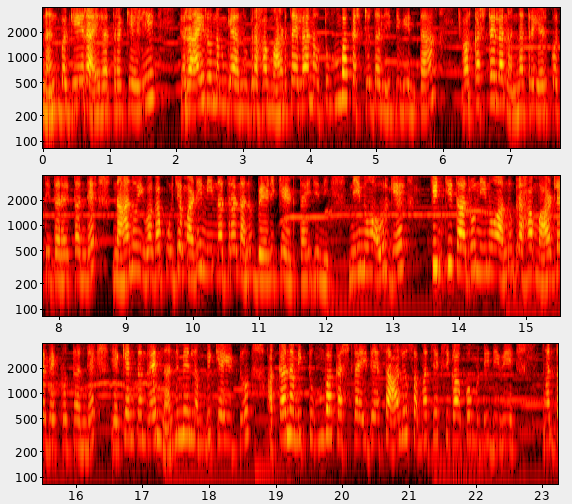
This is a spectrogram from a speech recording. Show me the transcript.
ನನ್ನ ಬಗ್ಗೆ ರಾಯರ ಹತ್ರ ಕೇಳಿ. ರಾಯರು ನಮಗೆ ಅನುಗ್ರಹ ಮಾಡ್ತಾ ಇಲ್ಲ. ನಾವು ತುಂಬ ಕಷ್ಟದಲ್ಲಿದ್ದೀವಿ ಅಂತ. ಅವ್ರ ಕಷ್ಟ ಎಲ್ಲ ನನ್ನ ಹತ್ರ ಹೇಳ್ಕೊತಿದ್ದಾರೆ ತಂದೆ. ನಾನು ಇವಾಗ ಪೂಜೆ ಮಾಡಿ ನಿನ್ನ ಹತ್ರ ನಾನು ಬೇಡಿಕೆ ಇಡ್ತಾ ಇದ್ದೀನಿ. ನೀನು ಅವ್ರಿಗೆ ಕಿಂಚಿತಾದರೂ ನೀನು ಅನುಗ್ರಹ ಮಾಡಲೇಬೇಕು ತಂದೆ. ಯಾಕೆಂತಂದರೆ ನನ್ನ ಮೇಲೆ ನಂಬಿಕೆ ಇಟ್ಟು ಅಕ್ಕ ನಮಗೆ ತುಂಬ ಕಷ್ಟ ಇದೆ. ಸಾಲು ಸಮಸ್ಯೆಗೆ ಸಿಕ್ಕಾಕೊಂಡ್ಬಿಟ್ಟಿದ್ದೀವಿ ಅಂತ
